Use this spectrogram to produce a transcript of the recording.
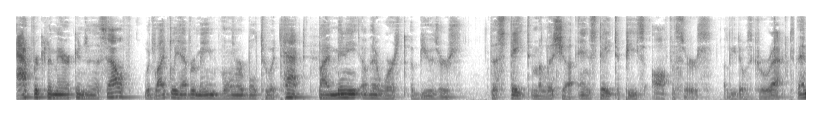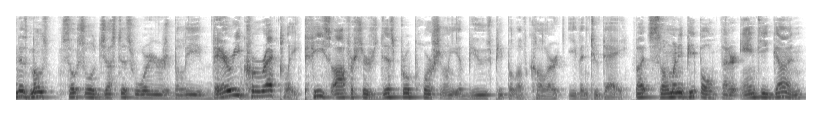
African Americans in the South would likely have remained vulnerable to attack by many of their worst abusers, the state militia and state peace officers. Alito is correct. And as most social justice warriors believe very correctly, peace officers disproportionately abuse people of color even today. But so many people that are anti gun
